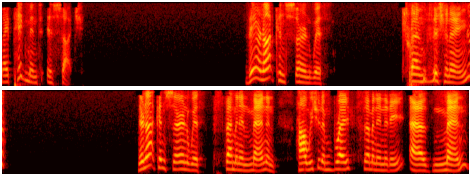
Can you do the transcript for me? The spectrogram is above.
My pigment is such. They are not concerned with transitioning. They're not concerned with feminine men and how we should embrace femininity as men.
